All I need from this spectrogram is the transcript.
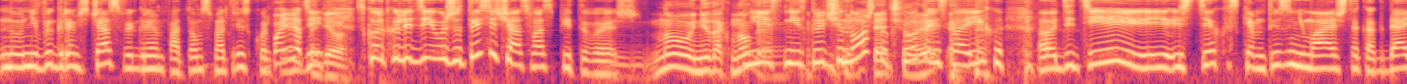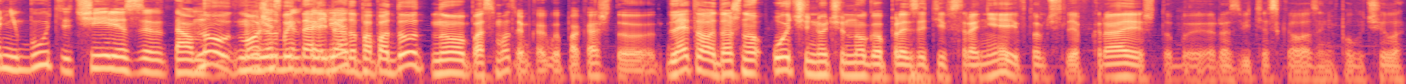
Ну, не выиграем сейчас, выиграем потом. Смотри, сколько Понятное людей... дело. Сколько людей уже ты сейчас воспитываешь? Ну, не так много. Не, не исключено, что кто-то из твоих э, детей, из тех, с кем ты занимаешься когда-нибудь через э, там Ну, может быть, на. Олимпиаду попадут, но посмотрим, как бы пока что. Для этого должно очень-очень много произойти в стране, и в том числе в крае, чтобы развитие скалолазания получило.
